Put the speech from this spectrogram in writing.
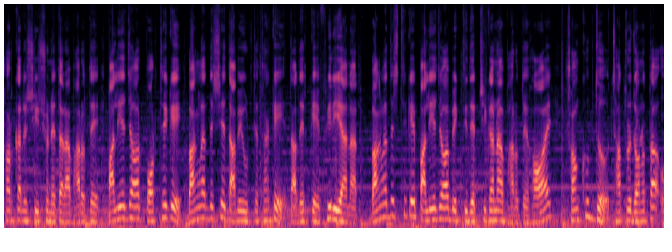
সরকারের শীর্ষ নেতারা ভারতে পালিয়ে যাওয়ার পর থেকে বাংলাদেশে দাবি উঠতে থাকে তাদেরকে ফিরিয়ে আনার বাংলাদেশ থেকে পালিয়ে যাওয়া ব্যক্তিদের ঠিকানা ভারতে হওয়ায় সংক্ষুব্ধ ছাত্র জনতা ও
